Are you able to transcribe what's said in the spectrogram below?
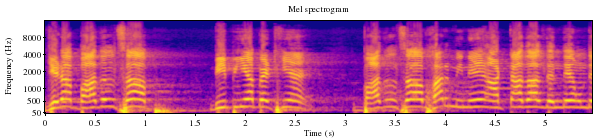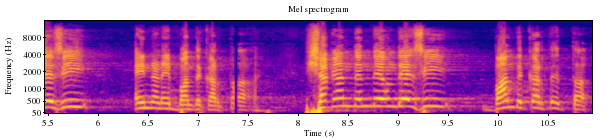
ਜਿਹੜਾ ਬਾਦਲ ਸਾਹਿਬ, ਬੀਬੀਆਂ ਬੈਠੀਆਂ ਬਾਦਲ ਸਾਹਿਬ ਹਰ ਮਹੀਨੇ ਆਟਾ ਦਾਲ ਦਿੰਦੇ ਹੁੰਦੇ ਸੀ, ਇਹਨਾਂ ਨੇ ਬੰਦ ਕਰਤਾ। ਸ਼ਗਨ ਦਿੰਦੇ ਹੁੰਦੇ ਸੀ, ਬੰਦ ਕਰ ਦਿੱਤਾ।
